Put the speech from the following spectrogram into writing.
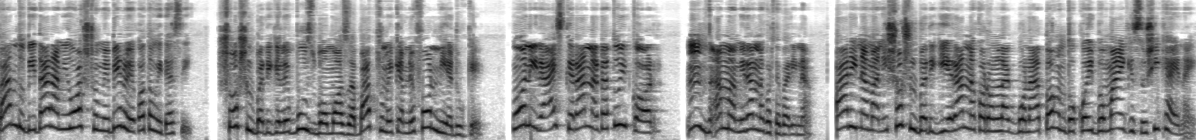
বান্ধবী দাঁড় আমি ওয়াশরুমে বের হয়ে কথা হইতাছি শ্বশুর বাড়ি গেলে বুঝব মজা বাথরুমে কেমনে ফোন নিয়ে ঢুকে। মনিরা আজকে রান্নাটা তুই কর। উম, আম্মা আমি রান্না করতে পারি না। পারি না মানে শ্বশুর বাড়ি গিয়ে রান্না করন লাগবো না তখন তো কইবো মাই কিছু শিখায় নাই।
